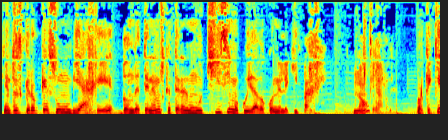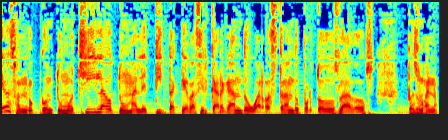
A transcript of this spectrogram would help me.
Entonces creo que es un viaje donde tenemos que tener muchísimo cuidado con el equipaje, ¿no? Claro. Porque quieras o no, con tu mochila o tu maletita que vas a ir cargando o arrastrando por todos lados, pues bueno,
